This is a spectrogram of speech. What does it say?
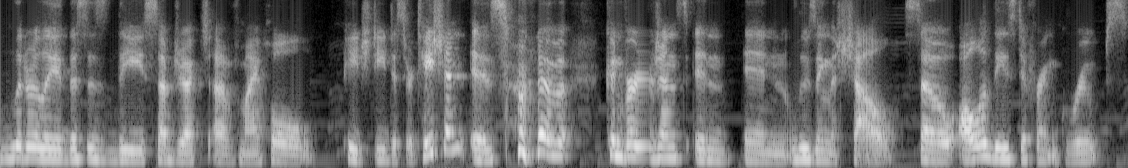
Literally, this is the subject of my whole PhD dissertation is sort of convergence in in losing the shell. So all of these different groups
